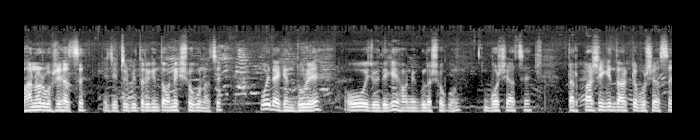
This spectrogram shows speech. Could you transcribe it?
বানর বসে আছে। এই যেটার ভিতরে কিন্তু অনেক শকুন আছে। ওই দেখেন দূরে, ওই যে ওইদিকে অনেকগুলো শকুন বসে আছে। তার পাশে কিন্তু আরেকটা বসে আছে।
